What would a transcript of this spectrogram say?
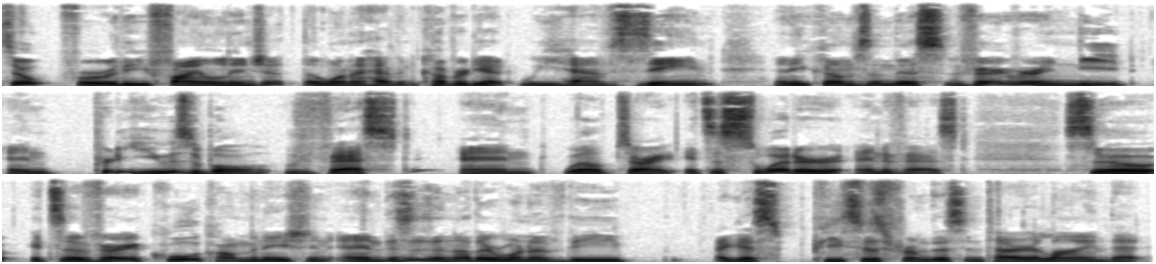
So, for the final ninja, the one I haven't covered yet, we have Zane, and he comes in this very, very neat and pretty usable vest. And, well, sorry, it's a sweater and a vest. So, it's a very cool combination, and this is another one of the I guess, pieces from this entire line that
